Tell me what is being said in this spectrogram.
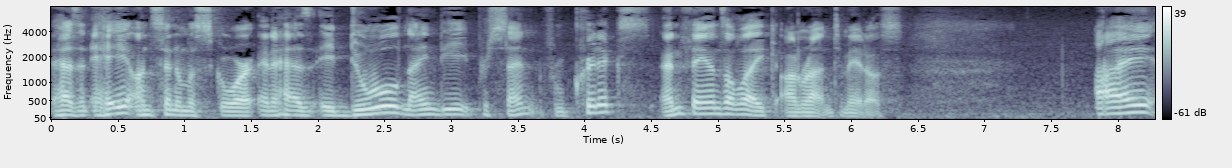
It has an A on Cinema Score, and it has a dual 98% from critics and fans alike on Rotten Tomatoes. I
